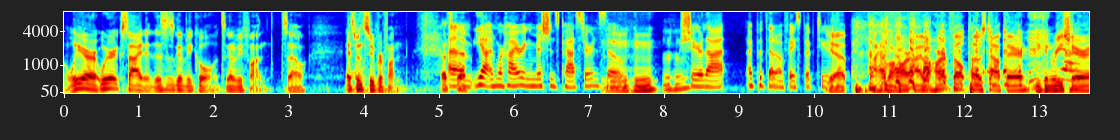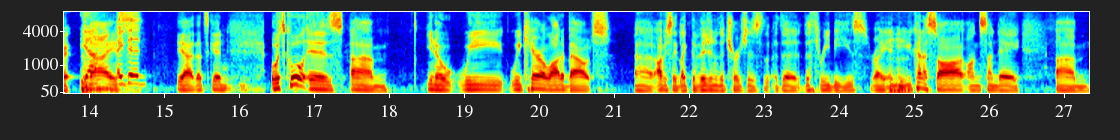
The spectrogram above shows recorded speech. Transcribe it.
no. We are we're excited. This is going to be cool. It's going to be fun. So, it's been super fun. That's cool. Um, yeah, and we're hiring a missions pastor, and so Mm-hmm. share that. I put that on Facebook too. Yep. I have a heart. I have a heartfelt post out there. You can reshare it. Yeah, Nice. I did. Yeah, that's good. What's cool is, um, you know, we we care a lot about uh, obviously like the vision of the church is the the, the three B's, right? And you, kind of saw on Sunday. Um,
